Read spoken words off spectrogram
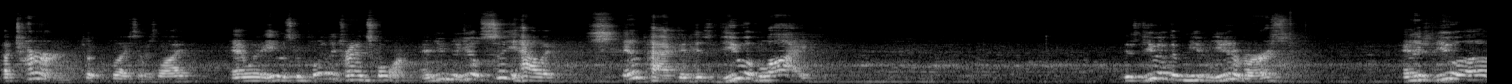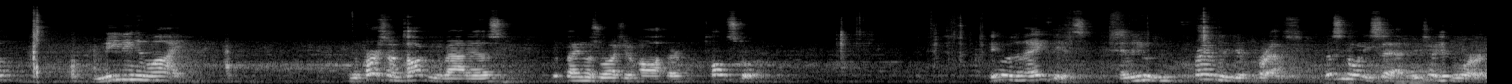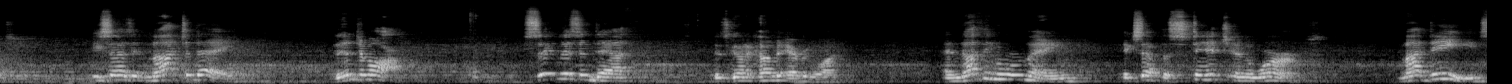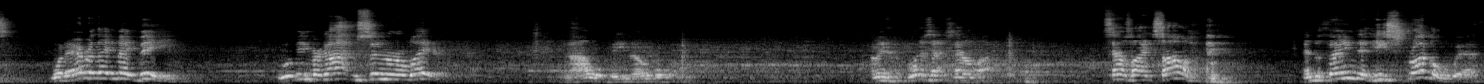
a turn took place in his life and he was completely transformed. And you, you'll see how it impacted his view of life, his view of the universe, and his view of meaning in life. And the person I'm talking about is the famous Russian author Tolstoy. He was an atheist, and he was incredibly depressed. Listen to what he said. These are his words. He says, If not today, then tomorrow, sickness and death is going to come to everyone, and nothing will remain except the stench and the worms. My deeds, whatever they may be, will be forgotten sooner or later, and I will be no more. I mean, what does that sound like? It sounds like Solomon. And the thing that he struggled with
